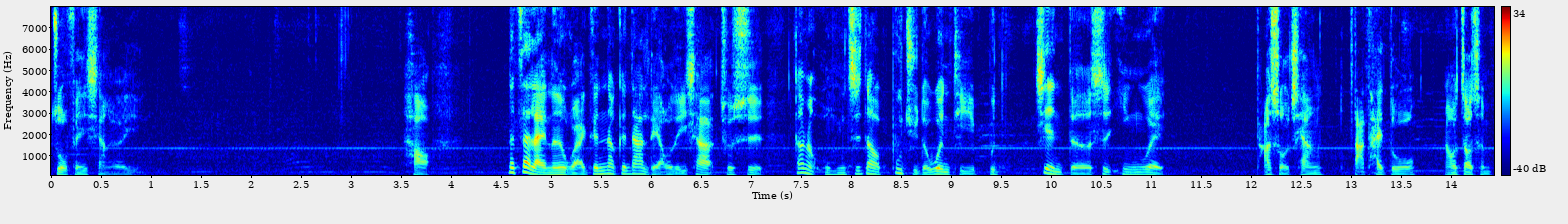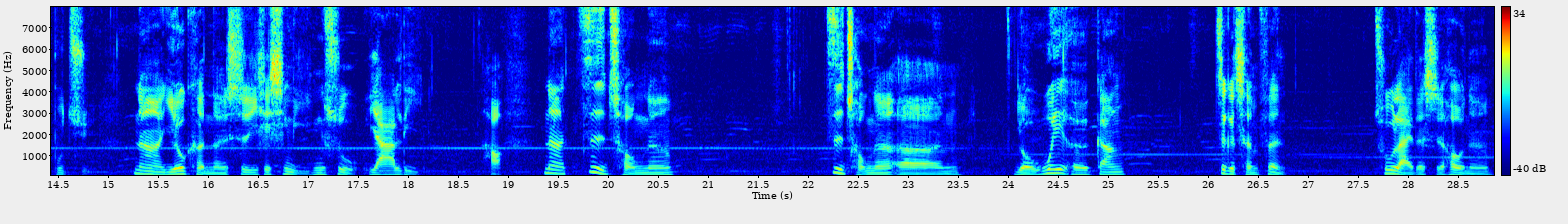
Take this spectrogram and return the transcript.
做分享而已。好，那再来呢，我来跟要跟大家聊的一下，就是当然我们知道布局的问题，不见得是因为打手枪打太多，然后造成布局，那也有可能是一些心理因素、压力。好。那自从呢，自从呢，呃，有威尔刚这个成分出来的时候呢，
